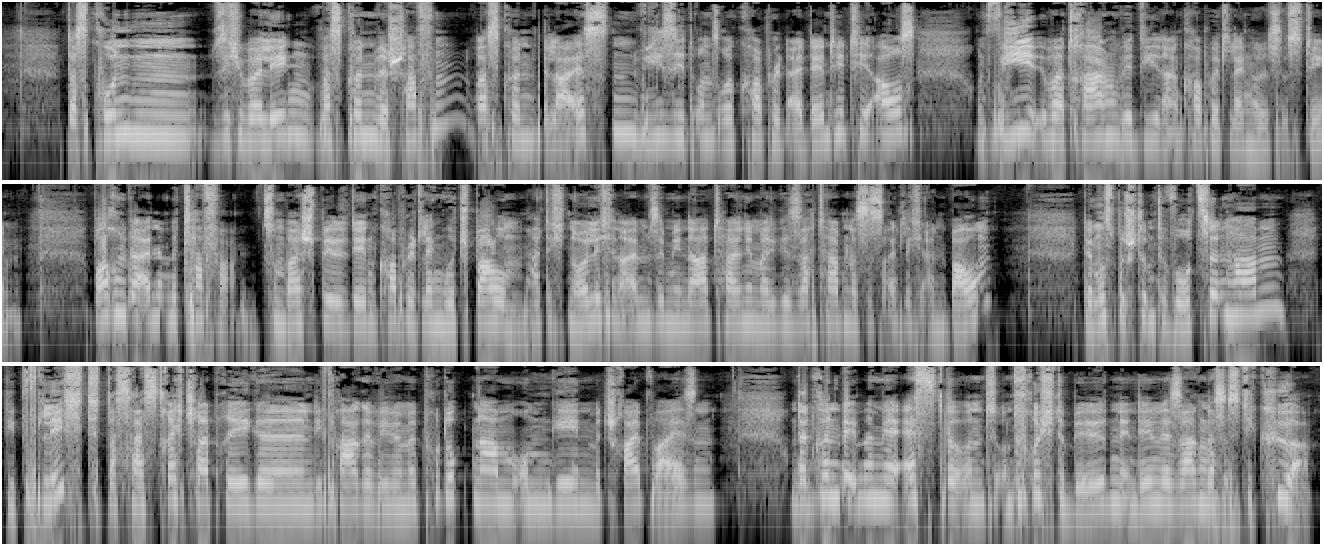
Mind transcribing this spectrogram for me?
dass Kunden sich überlegen, was können wir schaffen, was können wir leisten, wie sieht unsere Corporate Identity aus? Und wie übertragen wir die in ein Corporate Language System. Brauchen wir eine Metapher, zum Beispiel den Corporate Language Baum, hatte ich neulich in einem Seminar Teilnehmer, die gesagt haben, das ist eigentlich ein Baum Der muss bestimmte Wurzeln haben. Die Pflicht, das heißt Rechtschreibregeln, die Frage, wie wir mit Produktnamen umgehen, mit Schreibweisen. Und dann können wir immer mehr Äste und, und Früchte bilden, indem wir sagen, das ist die Kür.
